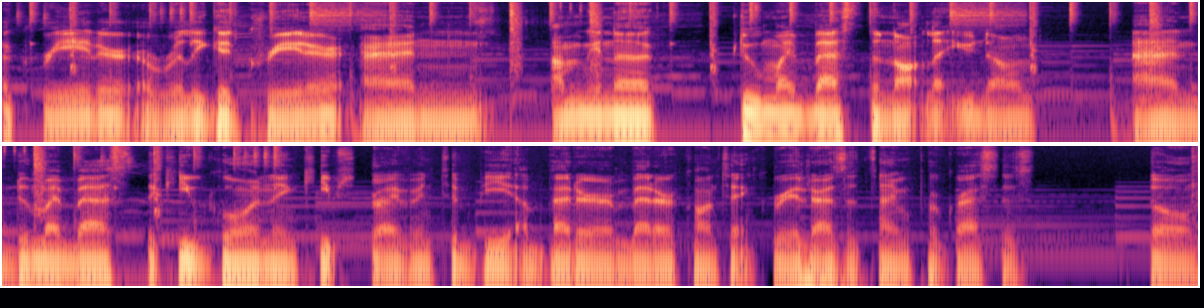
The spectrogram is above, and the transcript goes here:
a creator, a really good creator, and I'm gonna do my best to not let you down and do my best to keep going and keep striving to be a better and better content creator as the time progresses. So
